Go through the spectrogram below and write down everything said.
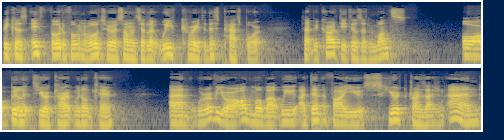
Because if Vodafone or O2 or someone said, look, we've created this passport, type your card details in once, or bill it to your account, we don't care. And wherever you are on the mobile, we identify you, it's a secure transaction, and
